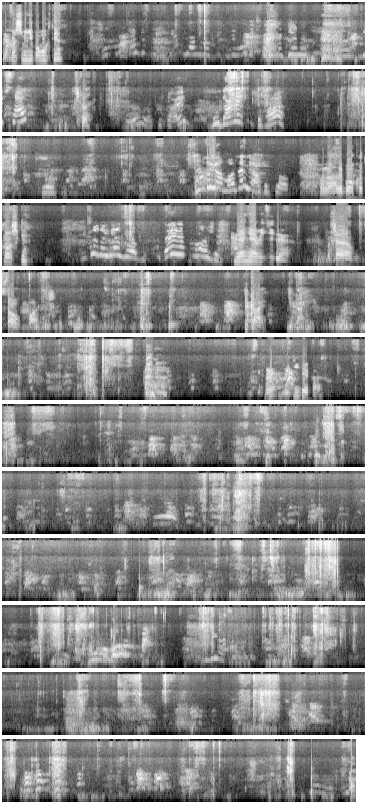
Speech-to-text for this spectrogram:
Не хочеш мені допомогти? Чекай. Богдане, ага. Я, можна я попробую? Вона глибоко трошки. Якщо то я зроблю, дай я допоможу. Ні, ні, відійди. Бо ще став впати. Тікай, тікай. Відійди, кажу.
